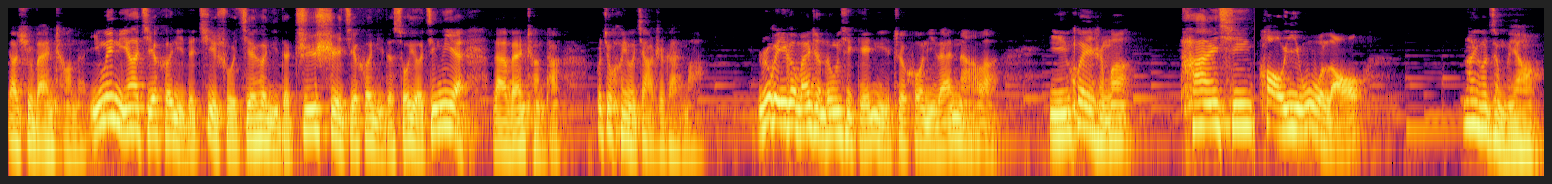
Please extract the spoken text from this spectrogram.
要去完成的。因为你要结合你的技术，结合你的知识，结合你的所有经验来完成它，不就很有价值感吗？如果一个完整的东西给你之后，你来拿了，你会什么？贪心好逸恶劳，那又怎么样？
